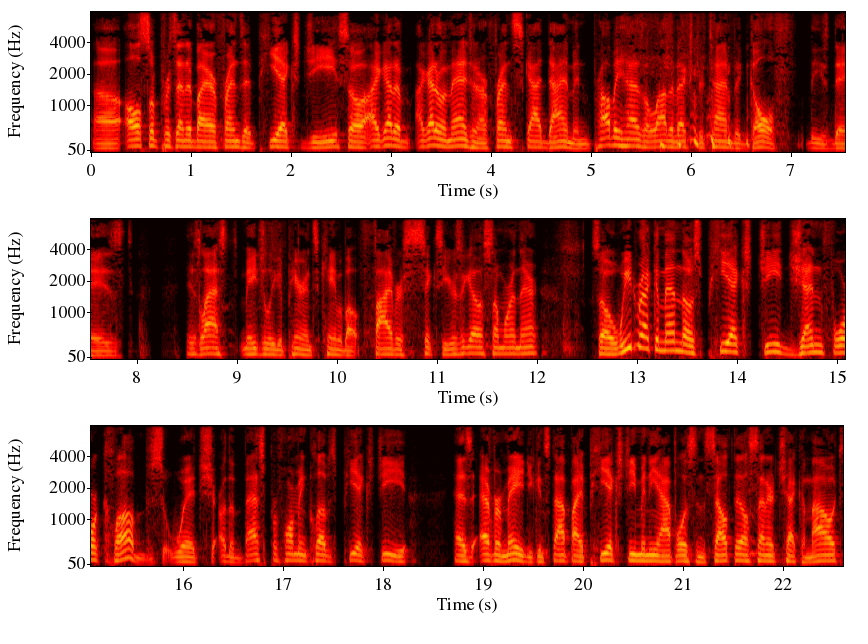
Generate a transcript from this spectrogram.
Uh, also presented by our friends at PXG. So I gotta, I gotta imagine our friend Scott Diamond probably has a lot of extra time to golf these days. His last major league appearance came about five or six years ago, somewhere in there. So we'd recommend those PXG Gen 4 clubs, which are the best performing clubs PXG has ever made. You can stop by PXG Minneapolis and Southdale Center, check them out.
